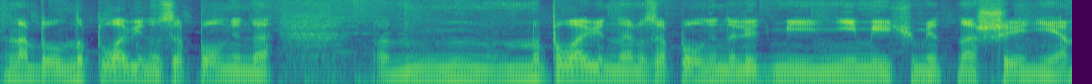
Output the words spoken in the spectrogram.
она была наполовину заполнена, наполовину, наверное, заполнена людьми, не имеющими отношения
